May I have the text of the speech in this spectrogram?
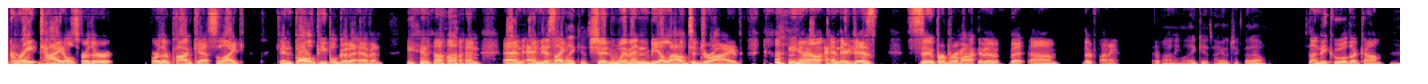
great titles for their for their podcasts like can bald people go to heaven you know and and and just I like, like it. should women be allowed to drive you know and they're just super provocative but um they're funny they're I funny like it. I got to check that out. sundaycool.com Hmm.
